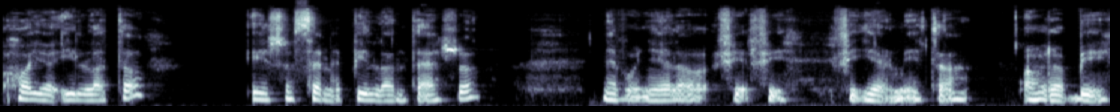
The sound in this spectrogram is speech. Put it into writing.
haja illata és a szeme pillantása ne vonja el a férfi figyelmét a, a rabbi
